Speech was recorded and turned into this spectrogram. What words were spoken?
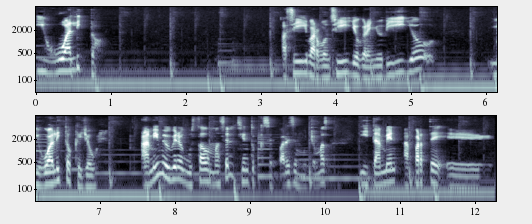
igualito. Así, barboncillo, greñudillo, igualito que Joel a mí me hubiera gustado más él, siento que se parece mucho más. Y también, aparte, eh,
